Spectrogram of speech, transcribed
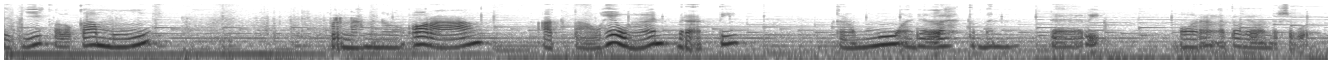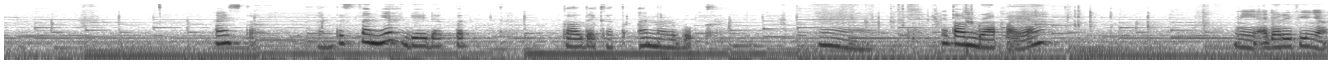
Jadi kalau kamu pernah menolong orang atau hewan, berarti kamu adalah teman dari orang atau hewan tersebut nice story pantesan ya dia dapat Caldecott Honor Book hmm ini tahun berapa ya nih ada reviewnya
